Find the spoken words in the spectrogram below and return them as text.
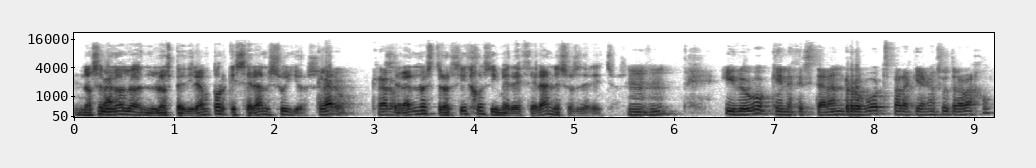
No se Claro. no lo- los pedirán porque serán suyos. Claro, claro. Serán nuestros hijos y merecerán esos derechos. Y luego que necesitarán robots para que hagan su trabajo.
